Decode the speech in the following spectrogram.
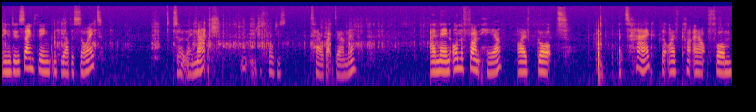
And you're going to do the same thing with the other side. So they match. Just fold his tail back down there. And then on the front here, I've got a tag that I've cut out from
